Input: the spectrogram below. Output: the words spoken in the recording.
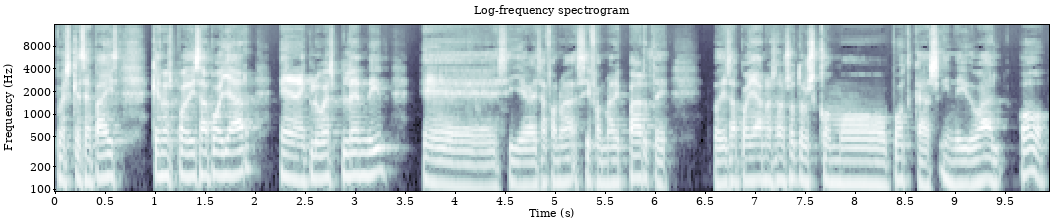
Pues que sepáis que nos podéis apoyar en el Club Splendid. eh, si llegáis a formar, si formáis parte, podéis apoyarnos a nosotros como podcast individual o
